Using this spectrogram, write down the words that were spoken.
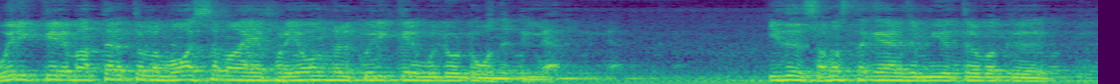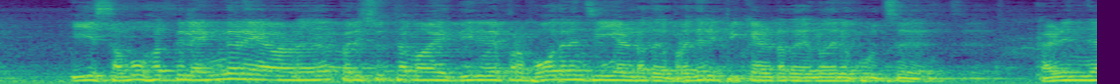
ഒരിക്കലും അത്തരത്തിലുള്ള മോശമായ പ്രയോഗങ്ങൾക്ക് ഒരിക്കലും മുന്നോട്ട് വന്നിട്ടില്ല. ഇത് സമസ്ത കേരള ജമ്മിയത്രമക്ക് ഈ സമൂഹത്തിൽ എങ്ങനെയാണ് പരിശുദ്ധമായ ദീനിനെ പ്രബോധനം ചെയ്യേണ്ടത് പ്രചരിപ്പിക്കേണ്ടത് എന്നതിനെ കുറിച്ച് കഴിഞ്ഞ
